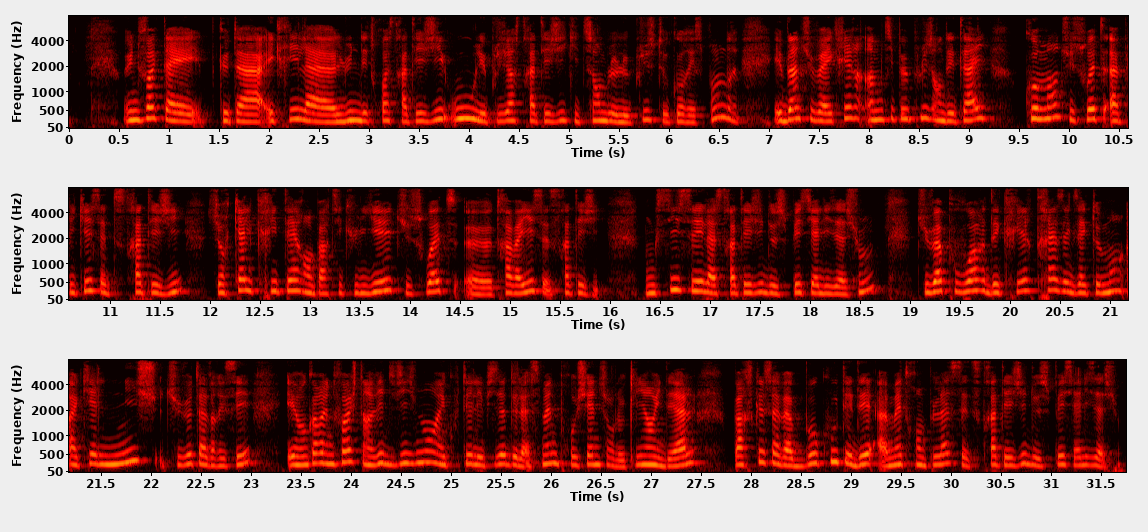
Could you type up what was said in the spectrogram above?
Une fois que tu as, écrit l'une des trois stratégies ou les plusieurs stratégies qui te semblent le plus te correspondre, eh ben tu vas écrire un petit peu plus en détail comment tu souhaites appliquer cette stratégie, sur quels critères en particulier tu souhaites euh, travailler cette stratégie? Donc si c'est la stratégie de spécialisation, tu vas pouvoir décrire très exactement à quelle niche tu veux t'adresser. Et encore une fois, je t'invite vivement à écouter l'épisode de la semaine prochaine sur le client idéal parce que ça va beaucoup t'aider à mettre en place cette stratégie de spécialisation.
